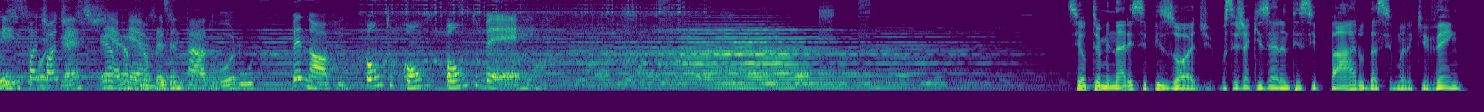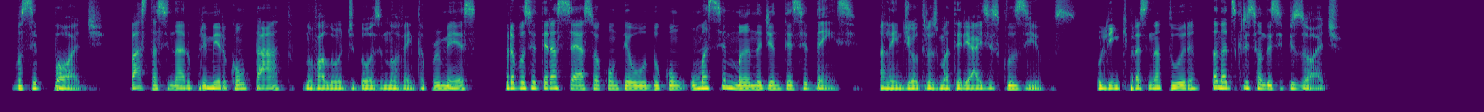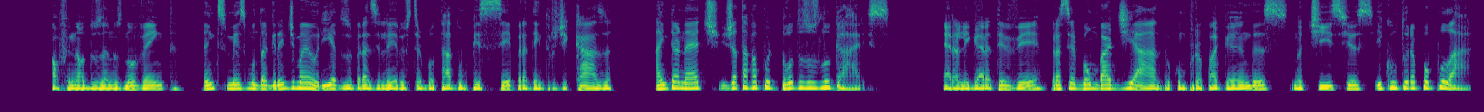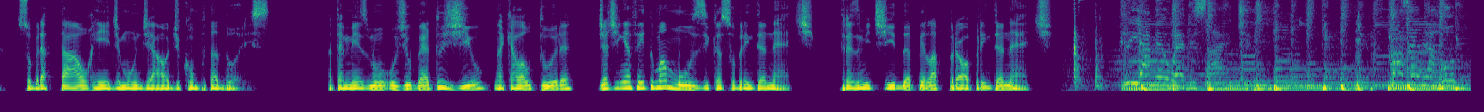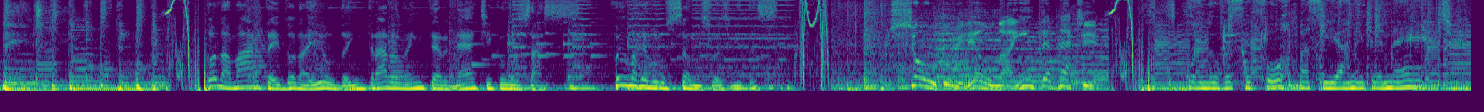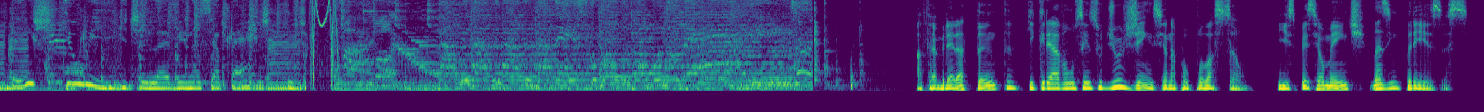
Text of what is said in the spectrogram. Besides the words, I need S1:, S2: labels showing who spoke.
S1: Esse podcast é, é apresentado por b9.com.br.
S2: Se ao terminar esse episódio você já quiser antecipar o da semana que vem, você pode. Basta assinar o primeiro contato, no valor de R$ 12,90 por mês, para você ter acesso ao conteúdo com uma semana de antecedência, além de outros materiais exclusivos. O link para assinatura está na descrição desse episódio. Ao final dos anos 90, antes mesmo da grande maioria dos brasileiros ter botado um PC para dentro de casa, a internet já estava por todos os lugares. Era ligar a TV para ser bombardeado com propagandas, notícias e cultura popular sobre a tal rede mundial de computadores. Até mesmo o Gilberto Gil, naquela altura, já tinha feito uma música sobre a internet, transmitida pela própria internet. Cria meu website, fazer minha homepage.
S3: Dona Marta e Dona Hilda entraram na internet com os as. Foi uma revolução em suas vidas.
S4: Show do Milhão na internet.
S5: Quando você for passear na internet, deixe que o IG te leve e não se aperte.
S2: A febre era tanta que criava um senso de urgência na população, e especialmente nas empresas.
